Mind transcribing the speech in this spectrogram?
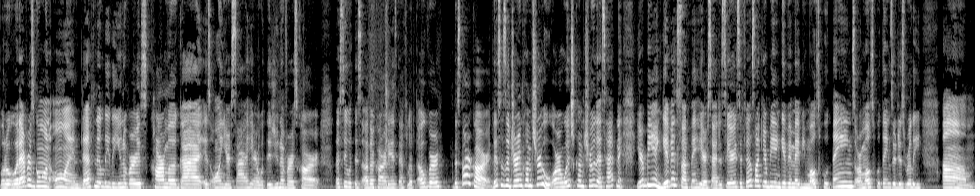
but whatever's going on, definitely the universe, karma, God is on your side here with this universe card. Let's see what this other card is that flipped over. The star card. This is a dream come true or a wish come true that's happening. You're being given something here, Sagittarius. It feels like you're being given maybe multiple things or multiple things are just really um,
